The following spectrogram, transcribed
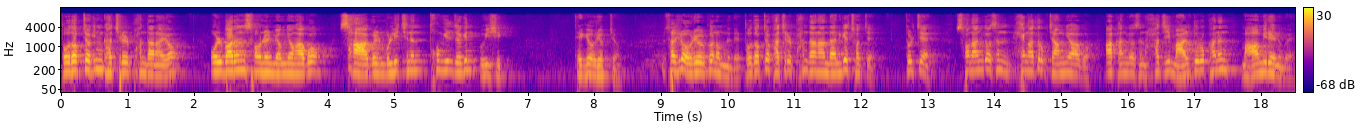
도덕적인 가치를 판단하여 올바른 선을 명령하고 사악을 물리치는 통일적인 의식. 되게 어렵죠. 사실 어려울 건 없는데 도덕적 가치를 판단한다는 게 첫째. 둘째, 선한 것은 행하도록 장려하고 악한 것은 하지 말도록 하는 마음이라는 거예요.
